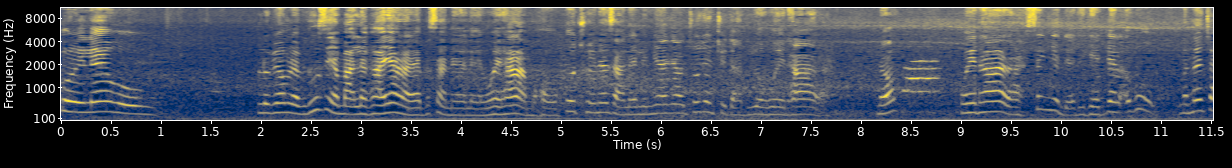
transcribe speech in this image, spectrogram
ကိုရီလဲဟို ဘယ်လိုပြောမလဲဘယ်သူစီမှာလက်ကားရတာလဲပတ်စံနဲ့လဲဝယ်ထားတာမဟုတ်ဘူးကိုချွေးနဲ့စာနဲ့လင်းများကြောင့်ချိုးချင်ချွတ်တာပြီးတော့ဝယ်ထားရတာနော်ဝယ်ထားရတာစိတ်ညစ်တယ်တကယ်ပြန်အခုမနေ့ကျ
